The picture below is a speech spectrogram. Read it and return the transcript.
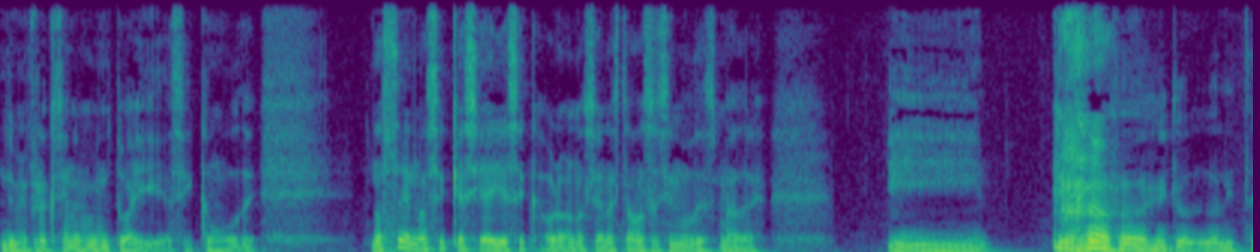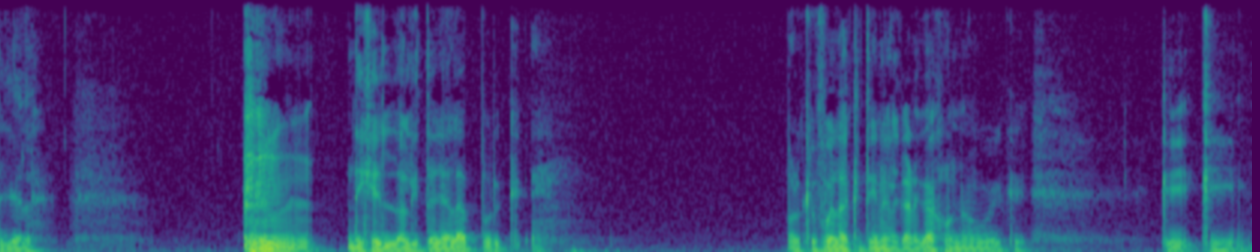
de mi fraccionamiento ahí, así como de... No sé, no sé qué hacía ahí ese cabrón. O sea, no estábamos haciendo desmadre. Y yo, Lolita Yala. Dije Lolita Yala porque. Porque fue la que tiene el gargajo, ¿no, güey? Que. Que. que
